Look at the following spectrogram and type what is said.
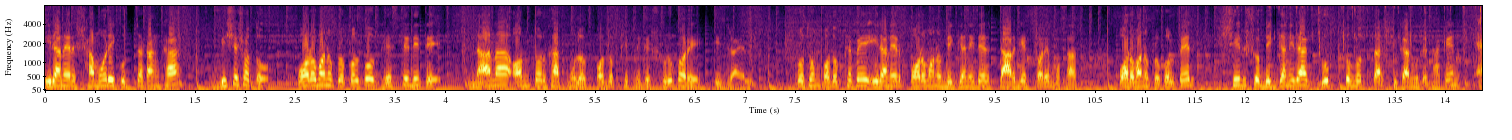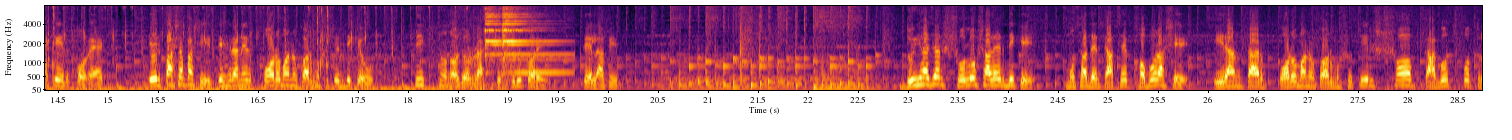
ইরানের সামরিক উচ্চাকাঙ্ক্ষা, বিশেষত পরমাণু প্রকল্প ভেস্তে দিতে নানা অন্তর্ঘাতমূলক পদক্ষেপ নিতে শুরু করে ইসরায়েল। প্রথম পদক্ষেপে ইরানের পরমাণু বিজ্ঞানীদের টার্গেট করে মোসাদ। পরমাণু প্রকল্পের শীর্ষ বিজ্ঞানীরা গুপ্ত হত্যার শিকার হতে থাকেন একের পর এক। এর পাশাপাশি তেহরানের পরমাণু কর্মসূচির দিকেও তীক্ষ্ণ নজর রাখতে শুরু করে তেল আবিব। দুই হাজার ষোলো সালের দিকে মোসাদের কাছে খবর আসে, ইরান তার পরমাণু কর্মসূচির সব কাগজপত্র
